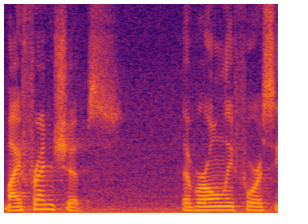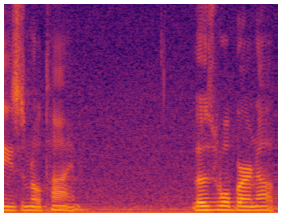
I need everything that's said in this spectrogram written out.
My friendships that were only for a seasonal time, those will burn up.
